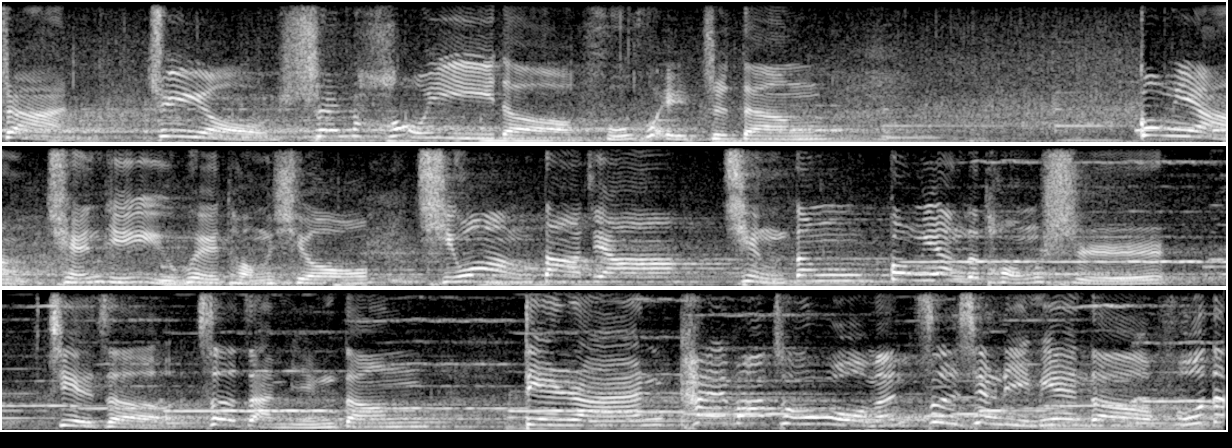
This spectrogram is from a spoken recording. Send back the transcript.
盏具有深厚意义的福慧之灯，供养全体与会同修。期望大家请灯供养的同时，借着这盏明灯，点燃开发出我们自信里面的福德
